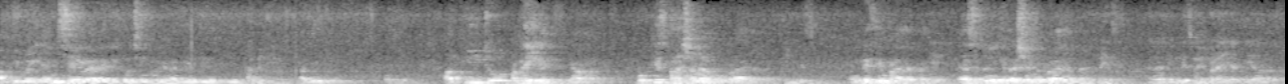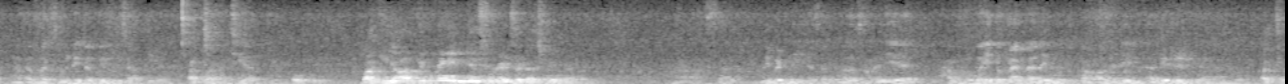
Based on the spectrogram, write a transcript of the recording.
आपकी कोई एम सी वगैरह की कोचिंग वगैरह भी अभी होती है? अभी नहीं अभी नहीं ओके। आपकी जो पढ़ाई है यहाँ पर वो किस भाषा में आपको पढ़ाया जाता है? इंग्लिश में। अंग्रेज़ी में पढ़ाया जाता है? ऐसा तो नहीं कि रशियन में पढ़ाया जाता है? नहीं सर इंग्लिश में पढ़ाई जाती है और टीचर को इंग्लिश आती है अच्छा। अच्छी आती है। ओके। बाकी आप कितने इंडियन स्टूडेंट से टच में हैं? हाँ, सर लिमिट नहीं है सर। मतलब समझिए हम वही तो मैं पहले ही बोल चुका ऑलरेडी लिमिटेड इंडिया में अच्छा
